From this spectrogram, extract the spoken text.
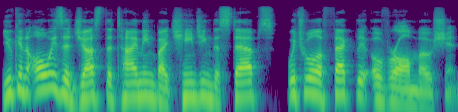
You can always adjust the timing by changing the steps, which will affect the overall motion.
